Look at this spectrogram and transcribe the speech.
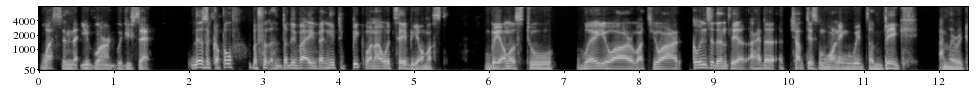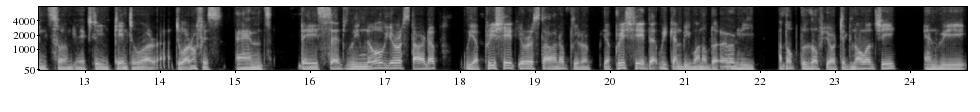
lesson that you've learned? Would you say? There's a couple, but but if I if I need to pick one, I would say be honest. Be honest to where you are, what you are. Coincidentally, I had a, a chat this morning with a big American firm. They actually came to our to our office and they said, "We know you're a startup. We appreciate you're a startup. We, we appreciate that we can be one of the early adopters of your technology, and we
